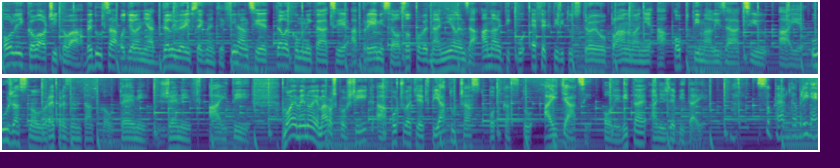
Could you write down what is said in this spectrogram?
Oli Kovalčíková, vedúca oddelenia Delivery v segmente financie, telekomunikácie a priemysel, zodpovedná nielen za analytiku, efektivitu zdrojov, plánovanie a optimalizáciu a je úžasnou reprezentantkou témy ženy v IT. Moje meno je Maroš Košík a počúvate piatú časť podcastu Ajťáci. Oli, vitaj ani že vítaj. Super, dobrý deň.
